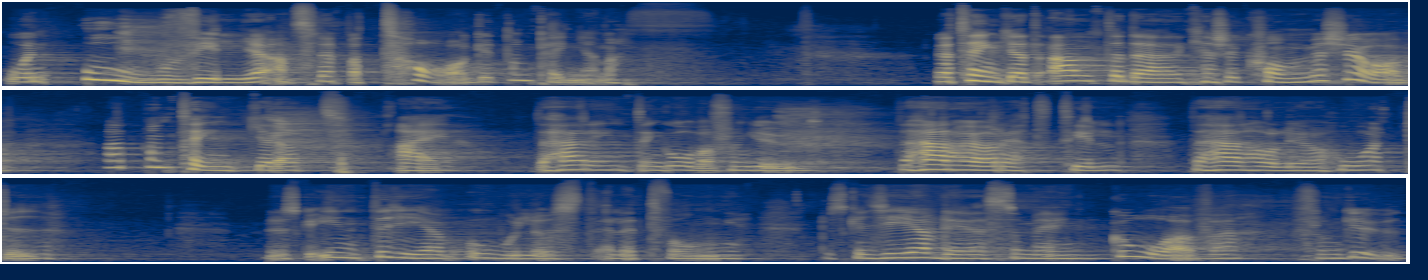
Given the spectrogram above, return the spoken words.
och en ovilja att släppa taget om pengarna. Jag tänker att allt det där kanske kommer sig av att man tänker att nej, det här är inte en gåva från Gud. Det här har jag rätt till. Det här håller jag hårt i. Du ska inte ge av olust eller tvång. Du ska ge av det som är en gåva från Gud.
